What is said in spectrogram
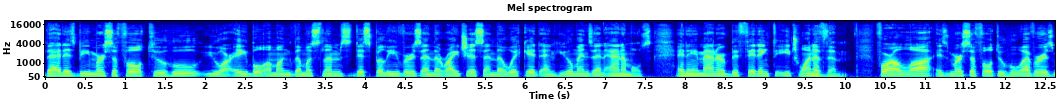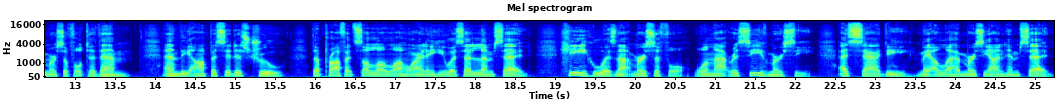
That is, be merciful to who you are able among the Muslims, disbelievers, and the righteous, and the wicked, and humans and animals, in a manner befitting to each one of them. For Allah is merciful to whoever is merciful to them. And the opposite is true. The Prophet ﷺ said, He who is not merciful will not receive mercy. As Sa'di, may Allah have mercy on him, said,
